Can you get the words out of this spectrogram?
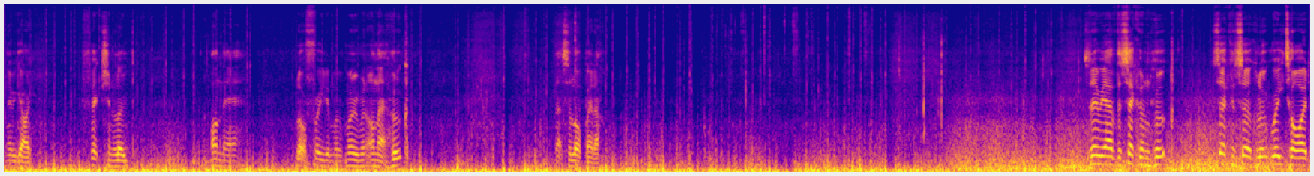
There we go. Perfection loop on there. A lot of freedom of movement on that hook. That's a lot better. So there we have the second hook, second circle hook retied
